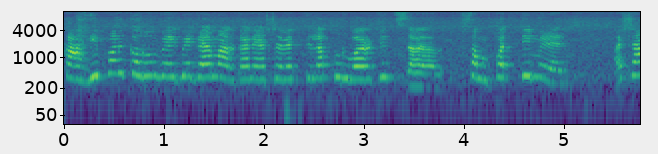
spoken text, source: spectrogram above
काही पण करून वेगवेगळ्या मार्गाने अशा व्यक्तीला पूर्वार्जित संपत्ती मिळेल. अशा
